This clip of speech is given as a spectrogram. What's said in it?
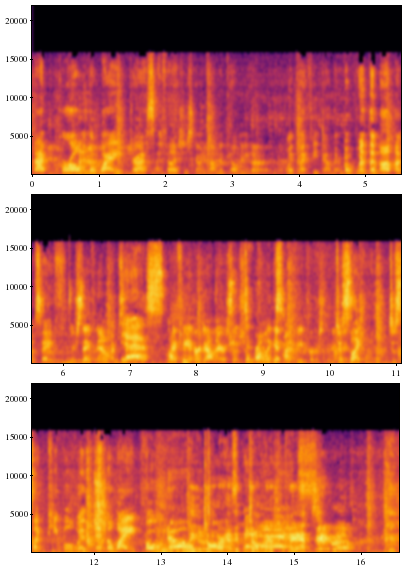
That girl with the white dress. I feel like she's gonna come and kill me with my feet down there. But with them up, I'm safe. You're safe now. I'm safe. Yes. My feet are down there, so she'll probably get my feet first. anyway. Just like, just like people with in the light. Oh no! He tore, he tore his pants. Hey, bro. I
